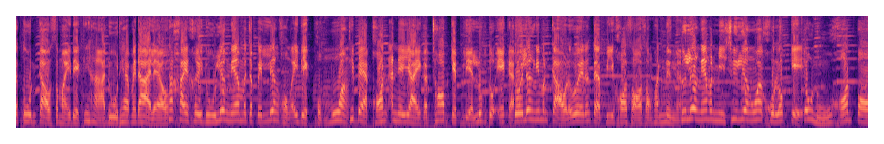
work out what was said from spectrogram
การ์ตูนเก่าสมัยเด็กที่หาดูแทบไม่ได้แล้ว ถ้าใครเคยดูเรื่องนี้มันจะเป็นเรื่องของไอเด็กผมม่วงที่แบกค้อนอันใหญ่ๆกับชอบเก็บเหรียญรูปตัว X อะโดยเรื่องนี้มันเก่าแล้วเว้ยตั้งแต่ปีคศ 2001อะคือเรื่องนี้มันมีชื่อเรื่องว่าโคโลเกะเจ้าหนูค้อนปอ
